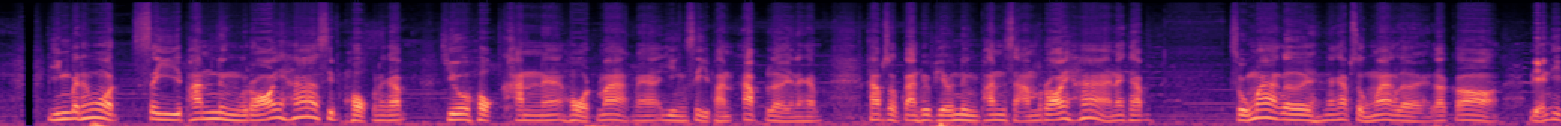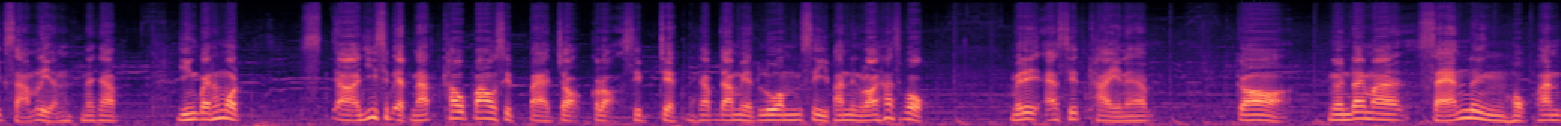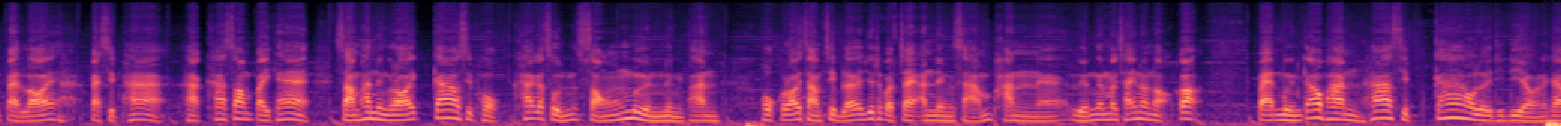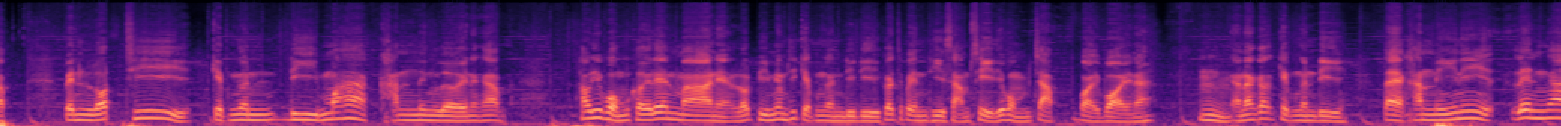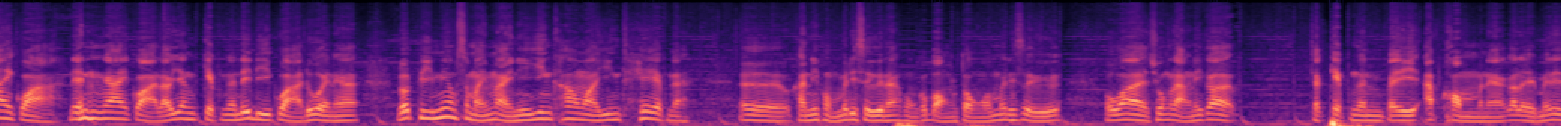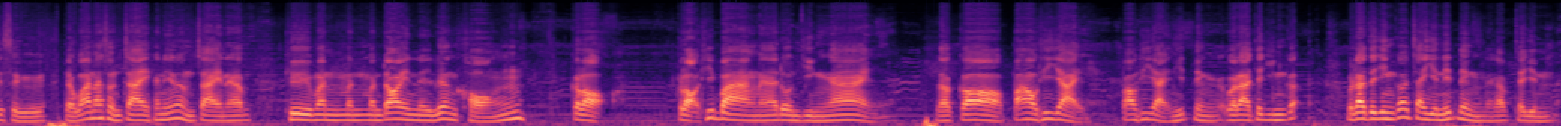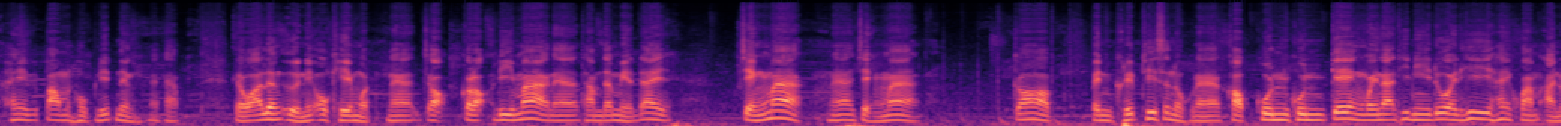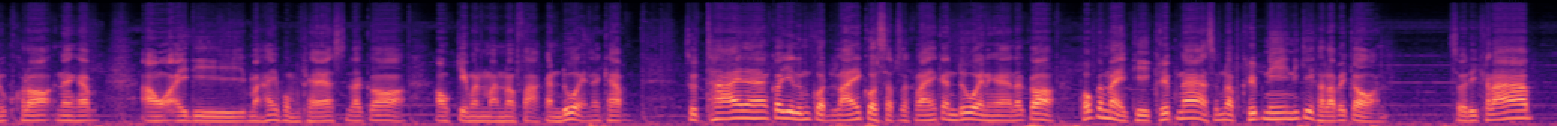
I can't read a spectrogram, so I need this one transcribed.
ยิงไปทั้งหมด 4,156 นะครับ คิว 6 คันนะโหดมากนะฮะยิง 4,000 อัพเลยนะครับค่าประสบการณ์เพียวๆ1,305 นะครับ สูงมากเลยนะครับสูงมากเลย แล้วก็เหรียญอีก 3 เหรียญนะครับ ยิงไปทั้งหมดอ่า21 นัดเข้าเป้า 18 เจาะเกราะ 17 นะครับ ดาเมจรวม 4,156 ไม่ได้แอสซิสใครนะครับ ก็เงินได้มาแสนหนึ่งหกพันแปดร้อยแปดสิบห้าหักค่าซ่อมไปแค่สามพันหนึ่งร้อยเก้าสิบหกค่ากระสุนสองหมื่นหนึ่งพัน หกร้อยสามสิบแล้วก็ยุทธปัจจัยอันหนึ่งสามพันนะเหลือเงินมาใช้หน่อๆก็แปดหมื่นเก้าพันห้าสิบเก้าเลยทีเดียวนะครับ เป็นรถที่เก็บเงินดีมากคันหนึ่งเลยนะครับ เท่าที่ผมเคยเล่นมาเนี่ยรถพรีเมียมที่เก็บเงินดีๆ ก็จะเป็น T34 ที่ผมจับบ่อยๆ นะอืมอันนั้นก็เก็บเงินดี แต่คันนี้นี่เล่นง่ายกว่า เล่นง่ายกว่า แล้วยังเก็บเงินได้ดีกว่าด้วยนะฮะรถพรีเมียมสมัยใหม่นี้ยิ่งเข้ามายิ่งเทพนะ เออคันนี้ผมไม่ได้ซื้อนะ ผมก็บอกตรงว่าไม่ได้ซื้อ เพราะว่าช่วงหลังนี่ก็จะเก็บเงินไปอัพคอมนะก็เลยไม่ได้ซื้อ แต่ว่าน่าสนใจคันนี้น่าสนใจนะครับ คือมันมันมันด้อยในเรื่องของเกราะเกราะที่บางนะโดนยิงง่าย แล้วก็เป้าที่ใหญ่เป้าที่ใหญ่นิดนึงเวลาจะยิงก็เวลาจะยิงก็ใจเย็นนิดนึงนะครับใจเย็นให้เป้ามันหุบนิดนึงนะครับแต่ว่าเรื่องอื่นนี่โอเคหมดนะเจาะเกราะดีมากนะทำดาเมจได้เจ๋งมากนะเจ๋งมาก ก็ เป็นคลิปที่สนุกนะ ขอบคุณคุณเก้งไว้ณที่นี้ด้วยที่ให้ความอนุเคราะห์นะครับ เอา ID มาให้ผมแคส แล้วก็เอาเกมมันๆมาฝากกันด้วยนะครับ สุดท้ายนะก็อย่าลืมกดไลค์กด Subscribe กันด้วยนะฮะแล้วก็พบกันใหม่อีกทีคลิปหน้าสำหรับคลิปนี้นิกกี้ขอลาไปก่อน สวัสดีครับ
